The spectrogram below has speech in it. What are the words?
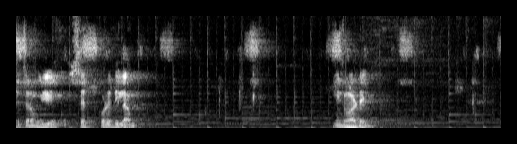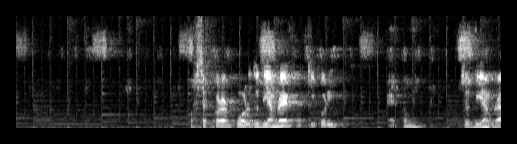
সতেরো মিলি সেট করে দিলাম। ইনওয়ার্ডে অফসেট করার পর যদি আমরা এখন কি করি? এখন যদি আমরা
